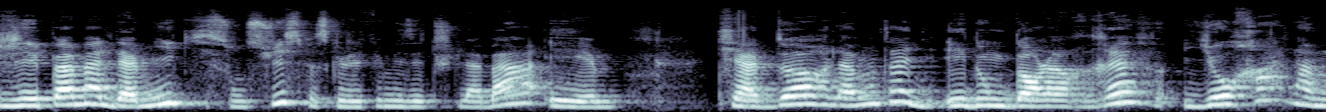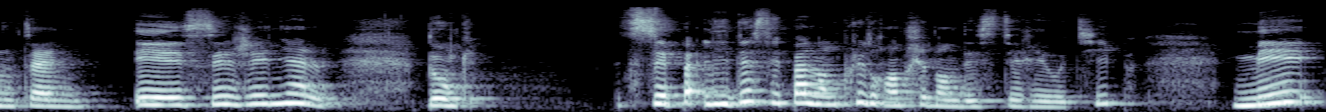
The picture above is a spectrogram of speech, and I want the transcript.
J'ai pas mal d'amis qui sont suisses parce que j'ai fait mes études là-bas et qui adorent la montagne. Et donc, dans leur rêve, il y aura la montagne. Et c'est génial. Donc, l'idée, c'est pas non plus de rentrer dans des stéréotypes, mais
